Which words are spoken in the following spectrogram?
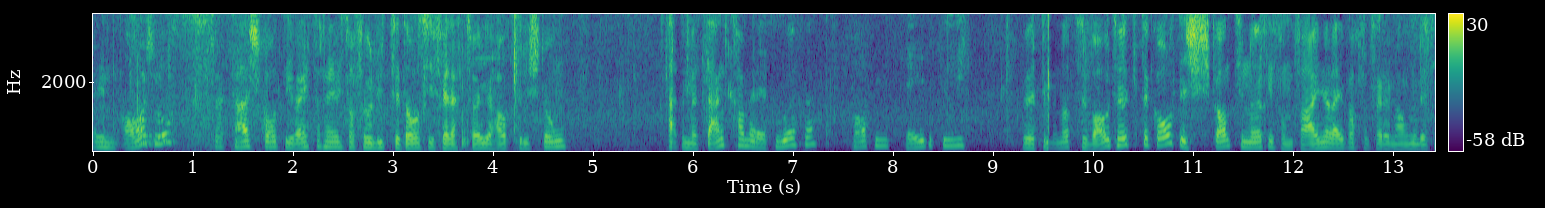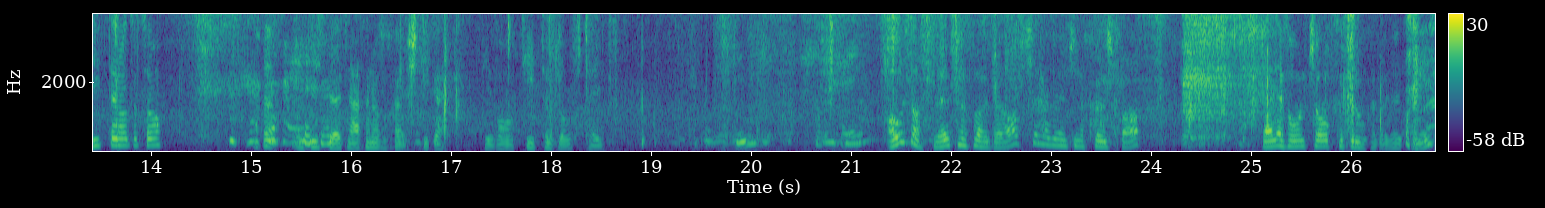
Im Anschluss, der Cashbot, ich weiss nicht, so viele Leute da sind, vielleicht zweieinhalb, drei Stunden, hätten wir gedacht, wir haben Kuchen, Kaffee, Tee dabei, würden wir noch zur Waldhütte gehen. Das ist ganz in der Nähe vom Final, einfach auf einer anderen Seite oder so. Und uns dort nachher noch verköstigen, die, die Zeit und Lust haben. Also, lasst mich mal überraschen, wir wünschen euch viel Spass. Telefonjoker brauchen wir heute nicht.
